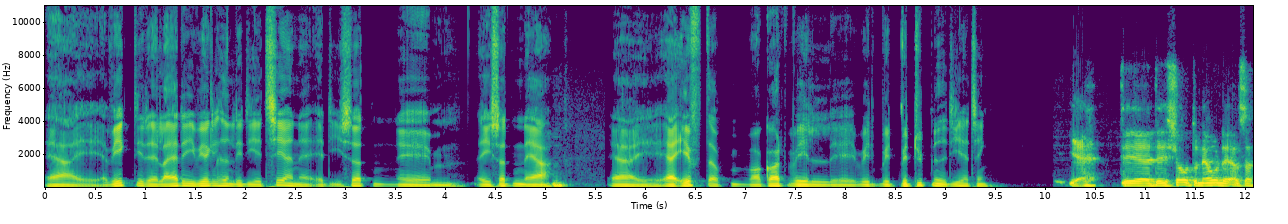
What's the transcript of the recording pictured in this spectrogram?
er vigtigt, eller er det i virkeligheden lidt irriterende, at I sådan, øh, at I sådan er, er, øh, er efter dem og godt vil, øh, vil, vil, vil dybe ned i de her ting? Ja, det, er, det er sjovt, du nævner det. Altså,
